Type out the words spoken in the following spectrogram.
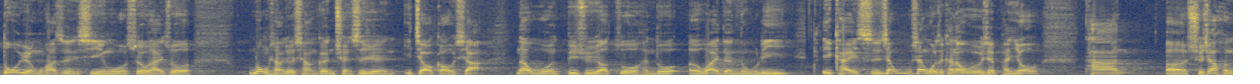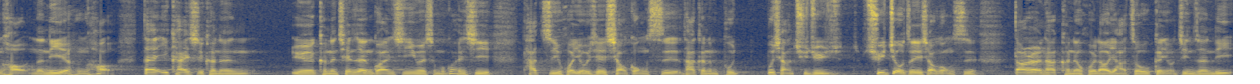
多元文化是很吸引我，所以我才说。梦想就想跟全世界人一较高下，那我必须要做很多额外的努力。一开始，像像我是看到我有一些朋友，他呃学校很好，能力也很好，但一开始可能因为可能签证关系，因为什么关系，他只会有一些小公司，他可能不不想去去屈就这些小公司。当然，他可能回到亚洲更有竞争力，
